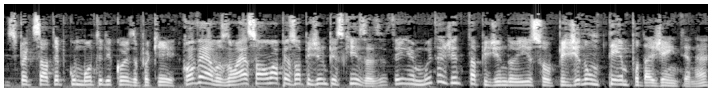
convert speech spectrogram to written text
desperdiçar o tempo com um monte de coisa, porque, convenhamos, não é só uma pessoa pedindo pesquisas, tem muita gente que tá pedindo isso, pedindo um tempo da gente, né?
